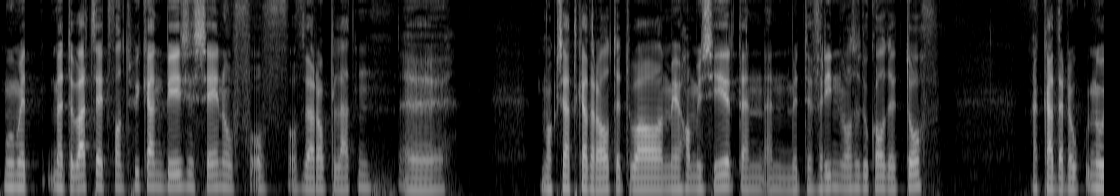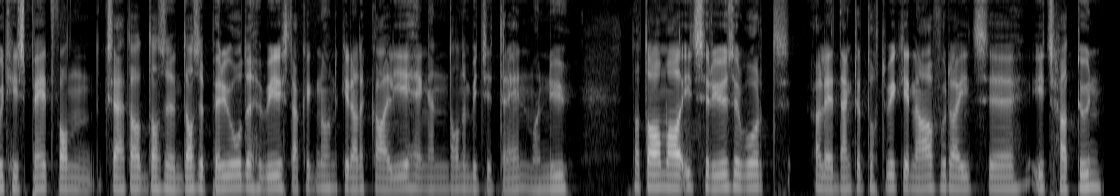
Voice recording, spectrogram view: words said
moet met, met de wedstrijd van het weekend bezig zijn of, of, of daarop letten. Uh, maar ik zeg, ik heb er altijd wel mee geamuseerd en, en met de vrienden was het ook altijd tof. Ik had er ook nooit geen spijt van. Ik zeg, dat, dat, is een, dat is een periode geweest dat ik nog een keer naar de KLE ging en dan een beetje train. Maar nu, dat het allemaal iets serieuzer wordt, allee, denk er toch twee keer na voordat je iets, uh, iets gaat doen.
